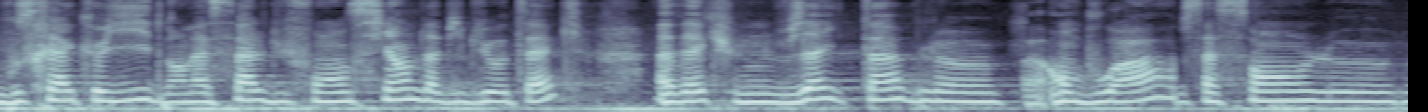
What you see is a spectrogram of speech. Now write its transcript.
Vous serez accueilli dans la salle du fond ancien de la bibliothèque avec une vieille table euh, en bois. Ça sent le,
